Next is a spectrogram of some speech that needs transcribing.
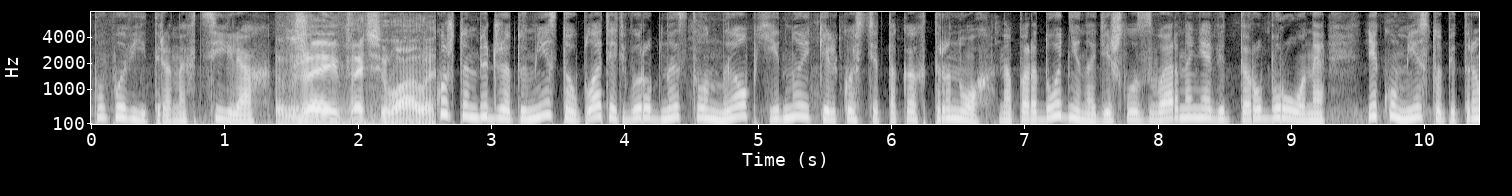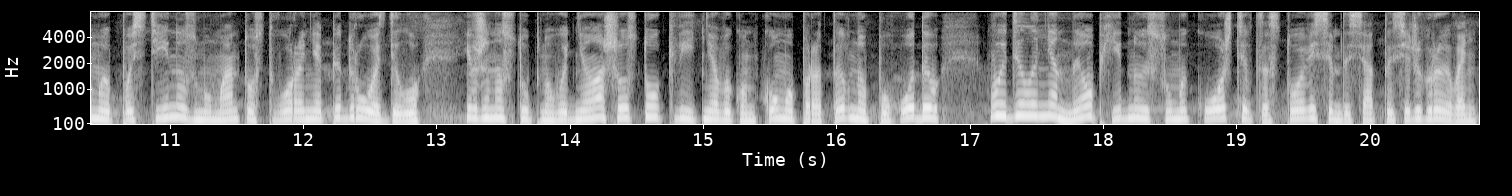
по повітряних цілях. Вже і працювали. Коштом бюджету міста оплатять виробництво необхідної кількості таких триног. Напередодні надійшло звернення від тероборони, яку місто підтримує постійно з моменту створення підрозділу. І вже наступного дня, 6 квітня, виконком оперативно погодив виділення необхідної суми коштів. Це 180 тисяч гривень.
